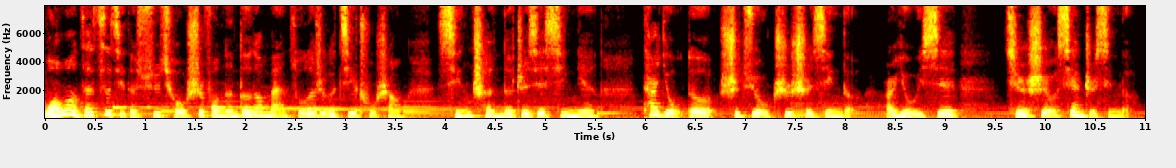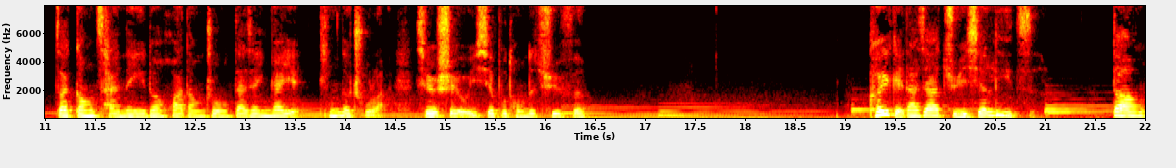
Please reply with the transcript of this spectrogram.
往往在自己的需求是否能得到满足的这个基础上形成的这些信念。它有的是具有支持性的，而有一些其实是有限制性的。在刚才那一段话当中，大家应该也听得出来，其实是有一些不同的区分。可以给大家举一些例子。当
